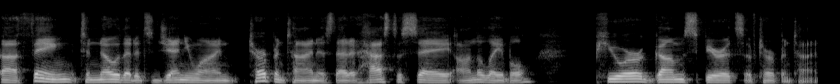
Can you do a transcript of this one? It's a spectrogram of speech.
uh, thing to know that it's genuine turpentine is that it has to say on the label pure gum spirits of turpentine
